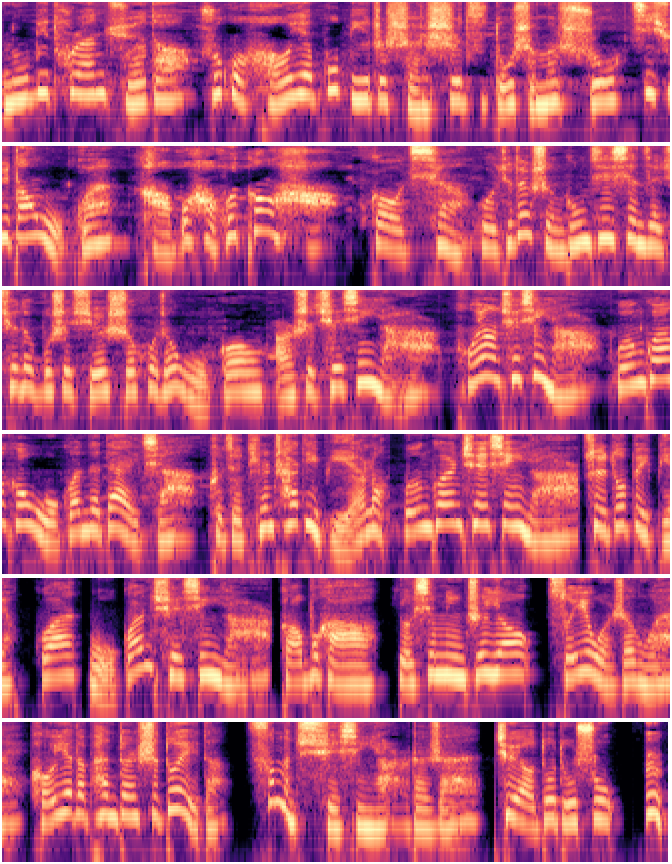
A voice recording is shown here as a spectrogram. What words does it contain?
奴婢突然觉得，如果侯爷不逼着沈世子读什么书，继续当武官，考不好会更好。够呛，我觉得沈公鸡现在缺的不是学识或者武功，而是缺心眼儿。同样缺心眼儿，文官和武官的代价可就天差地别了。文官缺心眼儿，最多被贬官；武官缺心眼儿，搞不好有性命之忧。所以我认为侯爷的判断是对的。这么缺心眼儿的人，就要多读书。嗯，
